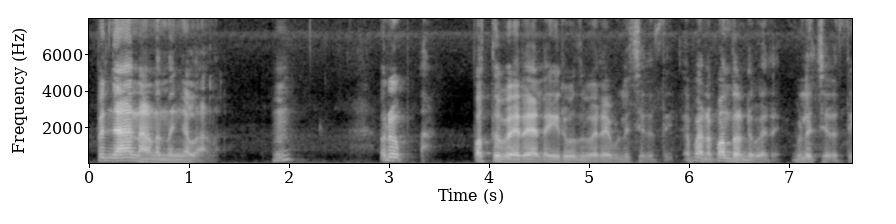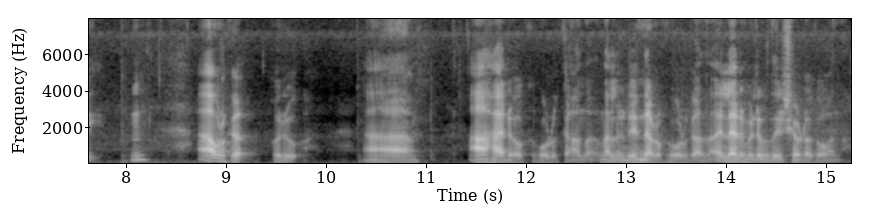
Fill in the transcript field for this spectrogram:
ഇപ്പം ഞാനാണ് നിങ്ങളാണ്. ഒരു പത്ത് പേരെ അല്ലെങ്കിൽ ഇരുപത് പേരെ വിളിച്ചിരുത്തി. അപ്പം പന്ത്രണ്ട് പേരെ വിളിച്ചിരുത്തി. അവർക്ക് ഒരു ആഹാരമൊക്കെ കൊടുക്കാവുന്ന നല്ല ഡിന്നറൊക്കെ കൊടുക്കാവുന്ന എല്ലാവരും വലിയ പ്രതീക്ഷയോടൊക്കെ വന്നു.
